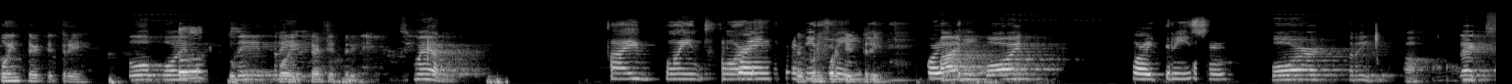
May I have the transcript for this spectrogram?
2.33. 2.33. 2.33. Square. 5.4. 0.33. 2.43. 43. 43, sir. 5.43. Oh. Next.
